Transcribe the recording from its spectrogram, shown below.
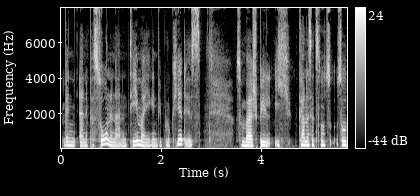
wenn eine Person in einem Thema irgendwie blockiert ist, zum Beispiel, ich kann es jetzt nur so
